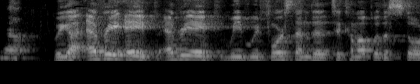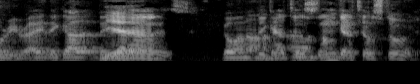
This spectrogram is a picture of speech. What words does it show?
know, we got every ape, every ape. We we forced them to, to come up with a story, right? They got they got going on. They got to Um, some got to tell a story.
